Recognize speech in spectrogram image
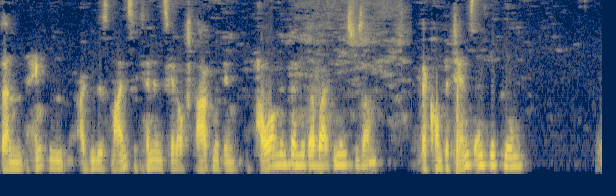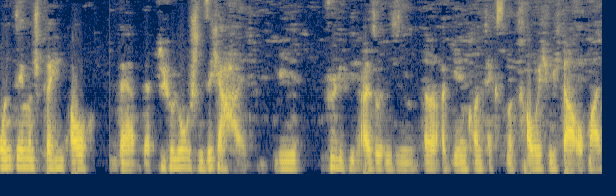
dann hängt ein agiles Mindset tendenziell auch stark mit dem Empowerment der Mitarbeitenden zusammen, der Kompetenzentwicklung und dementsprechend auch der, der psychologischen Sicherheit. Wie fühle ich mich also in diesem äh, agilen Kontext und traue ich mich da auch mal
